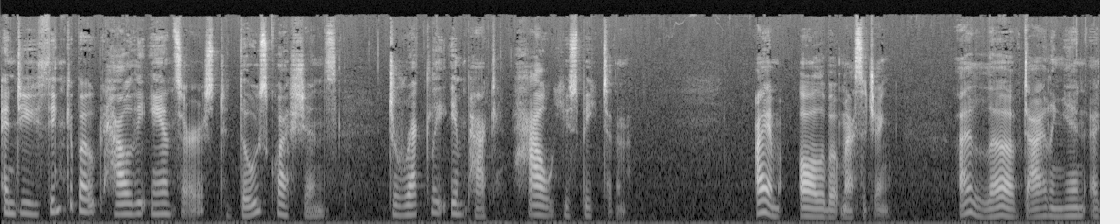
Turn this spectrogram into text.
And do you think about how the answers to those questions directly impact how you speak to them? I am all about messaging. I love dialing in a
